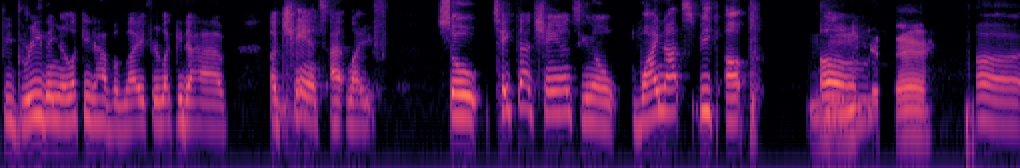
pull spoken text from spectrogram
be breathing you're lucky to have a life you're lucky to have a chance at life. So take that chance you know why not speak up? Mhm, Um, yes, sir. uh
